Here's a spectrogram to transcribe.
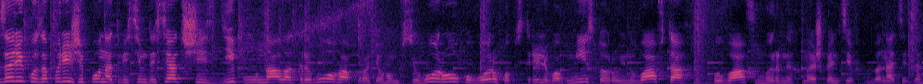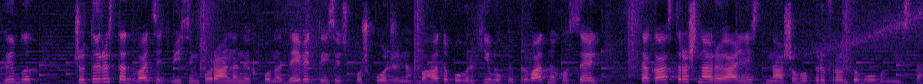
За рік у Запоріжжі понад 86 діб лунала тривога. Протягом всього року ворог обстрілював місто, руйнував та вбивав мирних мешканців. 12 загиблих, 428 поранених, понад 9 тисяч пошкоджених багатоповерхівок і приватних осель. Така страшна реальність нашого прифронтового міста.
